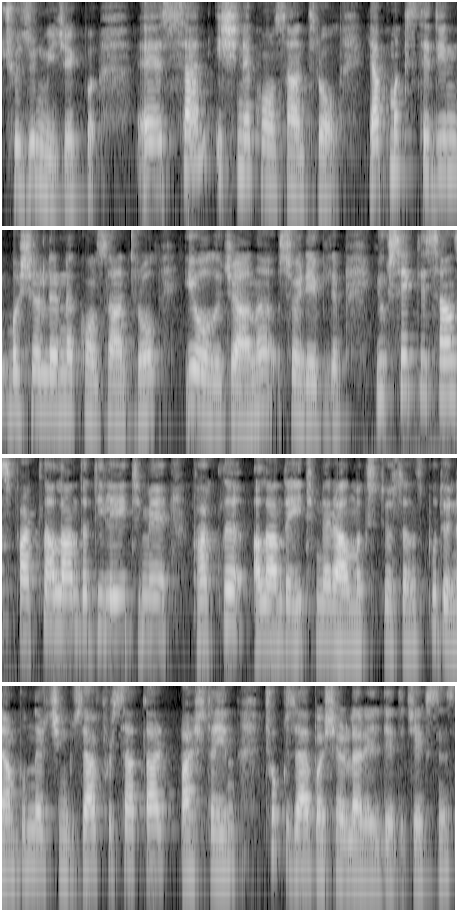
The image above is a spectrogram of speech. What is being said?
çözülmeyecek bu. Ee, sen işine konsantre ol. Yapmak istediğin başarılarına konsantre ol. İyi olacağını söyleyebilirim. Yüksek lisans, farklı alanda dil eğitimi, farklı alanda eğitimler almak istiyorsanız bu dönem bunlar için güzel fırsatlar başlayın. Çok güzel başarılar elde edeceksiniz.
